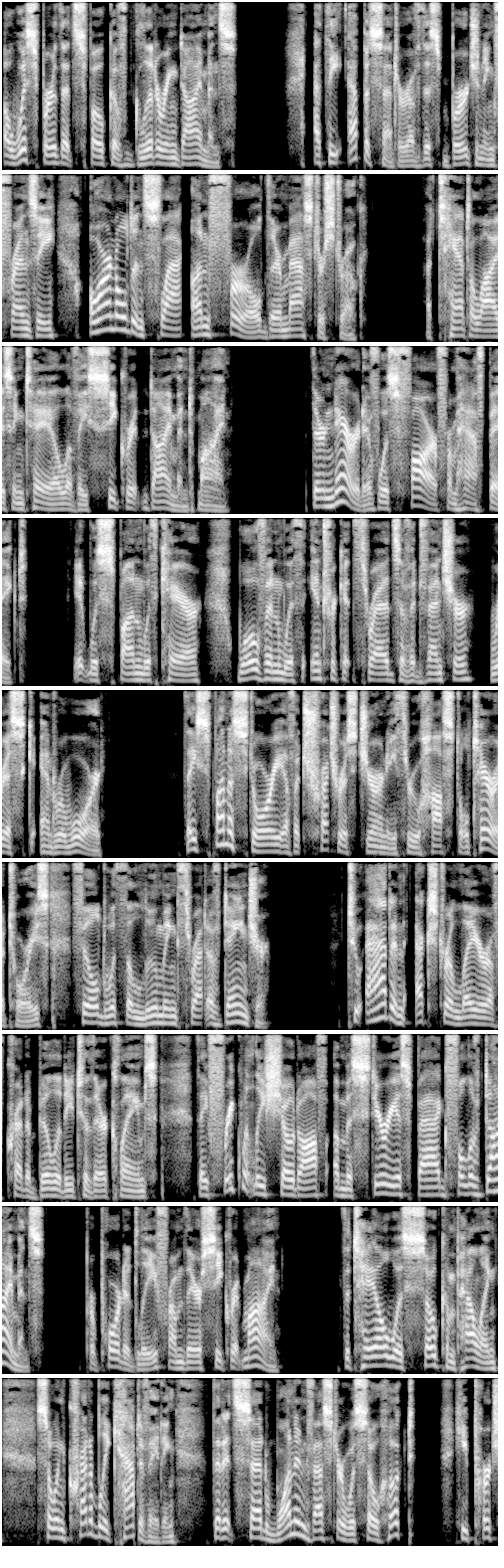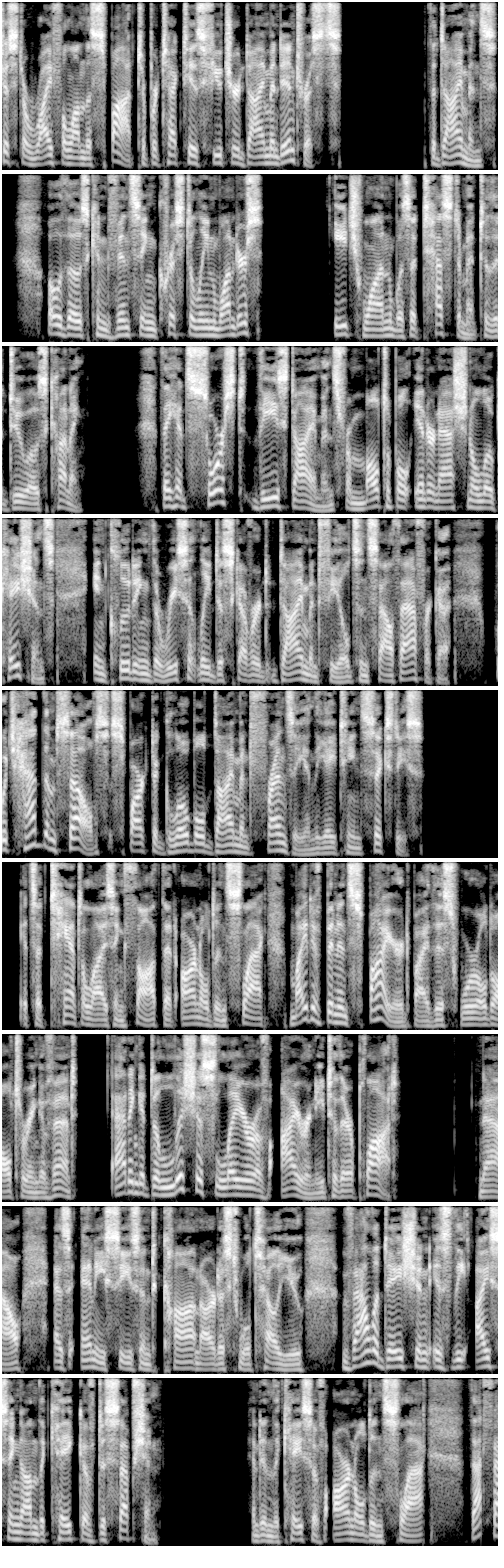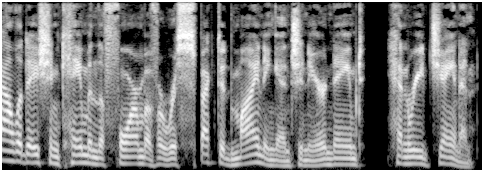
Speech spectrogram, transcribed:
A whisper that spoke of glittering diamonds. At the epicenter of this burgeoning frenzy, Arnold and Slack unfurled their masterstroke. A tantalizing tale of a secret diamond mine. their narrative was far from half-baked. It was spun with care, woven with intricate threads of adventure, risk, and reward. They spun a story of a treacherous journey through hostile territories filled with the looming threat of danger. To add an extra layer of credibility to their claims, they frequently showed off a mysterious bag full of diamonds, purportedly from their secret mine. The tale was so compelling, so incredibly captivating, that it said one investor was so hooked, he purchased a rifle on the spot to protect his future diamond interests. The diamonds, oh, those convincing crystalline wonders! Each one was a testament to the duo's cunning. They had sourced these diamonds from multiple international locations, including the recently discovered diamond fields in South Africa, which had themselves sparked a global diamond frenzy in the 1860s. It's a tantalizing thought that Arnold and Slack might have been inspired by this world-altering event, adding a delicious layer of irony to their plot. Now, as any seasoned con artist will tell you, validation is the icing on the cake of deception. And in the case of Arnold and Slack, that validation came in the form of a respected mining engineer named Henry Janin.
